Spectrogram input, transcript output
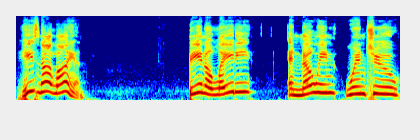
He's not lying. Being a lady and knowing when to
